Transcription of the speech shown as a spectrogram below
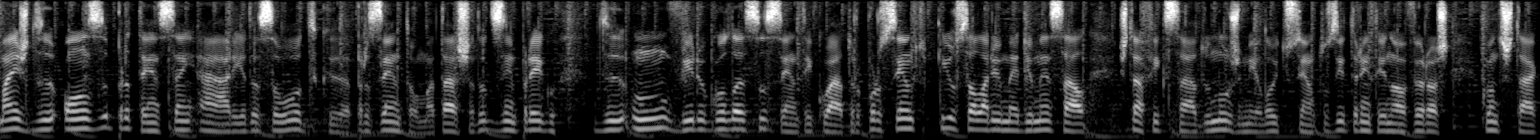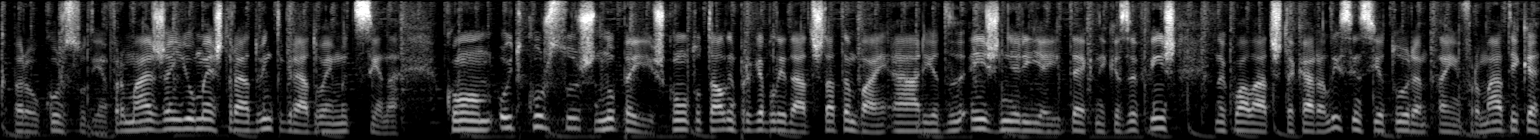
mais de 11 pertencem à área da saúde, que apresentam uma taxa de desemprego de 1,64% e o salário médio mensal está fixado nos 1.839 euros, com destaque para o curso de enfermagem enfermagem e o mestrado integrado em medicina. Com oito cursos no país, com total empregabilidade, está também a área de engenharia e técnicas afins, na qual há a destacar a licenciatura em informática.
